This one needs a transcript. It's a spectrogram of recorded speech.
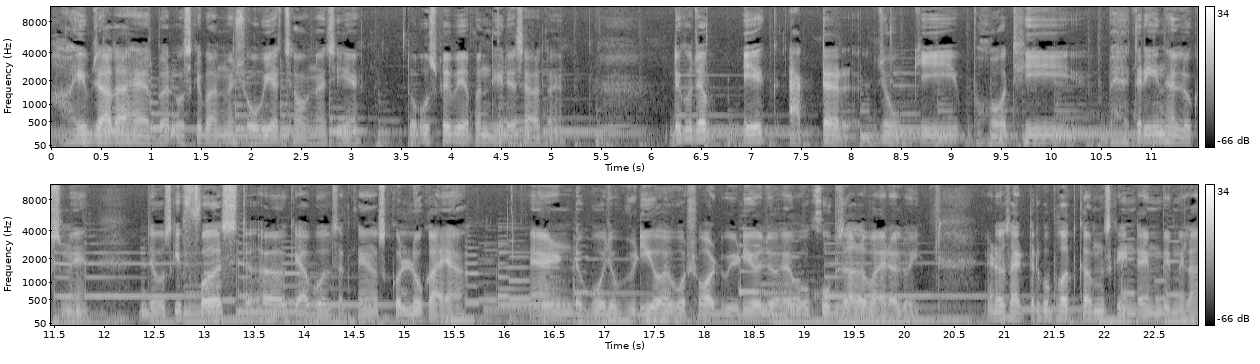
हाइप ज़्यादा है, पर उसके बाद में शो भी अच्छा होना चाहिए तो उस पर भी अपन धीरे से आते हैं। देखो, जब एक एक्टर जो कि बहुत ही बेहतरीन है लुक्स में, जब उसकी फ़र्स्ट क्या बोल सकते हैं, उसको लुक आया एंड वो जो वीडियो है, वो शॉर्ट वीडियो जो है, वो खूब ज़्यादा वायरल हुई। एंड उस एक्टर को बहुत कम स्क्रीन टाइम भी मिला,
